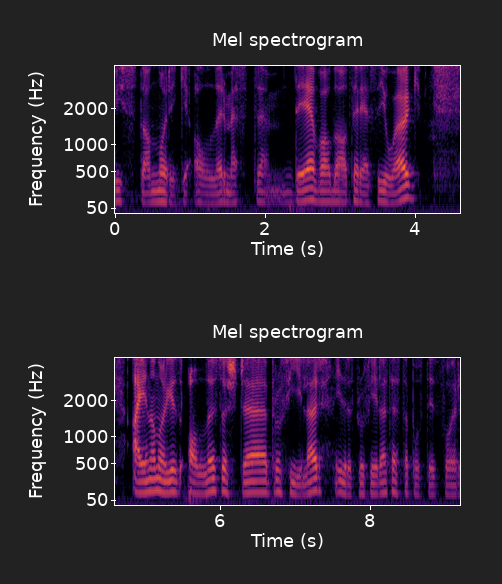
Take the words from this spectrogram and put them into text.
rysta Norge aller mest. Det var da Therese Johaug. En av Norges aller største profiler, idrettsprofiler testa positivt for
